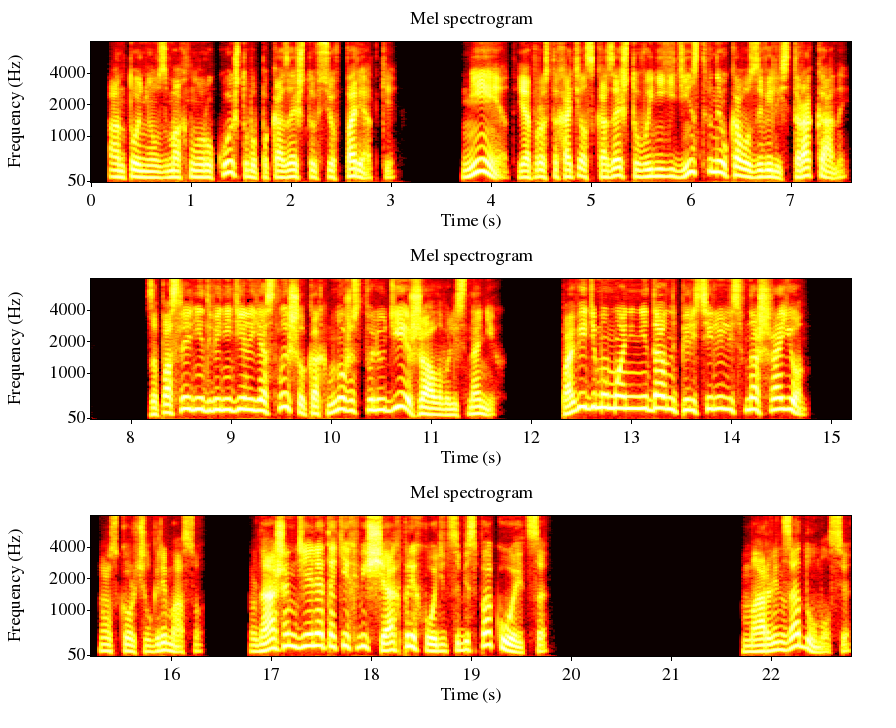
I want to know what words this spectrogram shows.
— Антонио взмахнул рукой, чтобы показать, что все в порядке. «Нет, я просто хотел сказать, что вы не единственный, у кого завелись тараканы. За последние две недели я слышал, как множество людей жаловались на них. По-видимому, они недавно переселились в наш район. Он скорчил гримасу. В нашем деле о таких вещах приходится беспокоиться. Марвин задумался.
